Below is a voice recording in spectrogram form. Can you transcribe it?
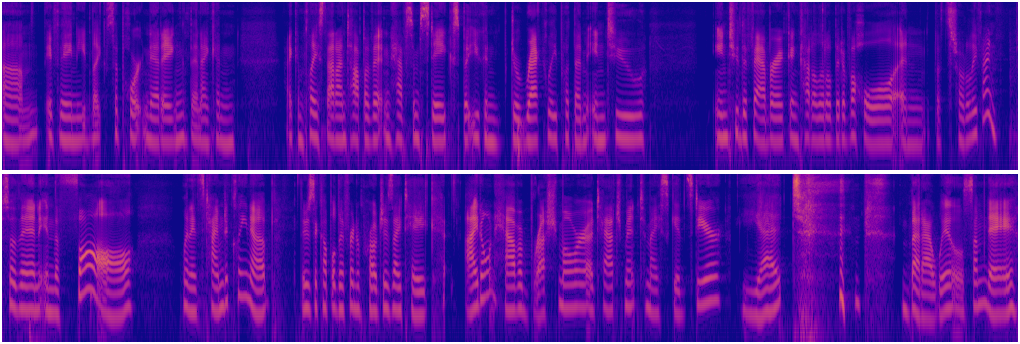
Um, if they need like support netting, then I can I can place that on top of it and have some stakes, but you can directly put them into into the fabric and cut a little bit of a hole and that's totally fine. So then in the fall, when it's time to clean up, there's a couple different approaches I take. I don't have a brush mower attachment to my skid steer yet. but I will someday.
